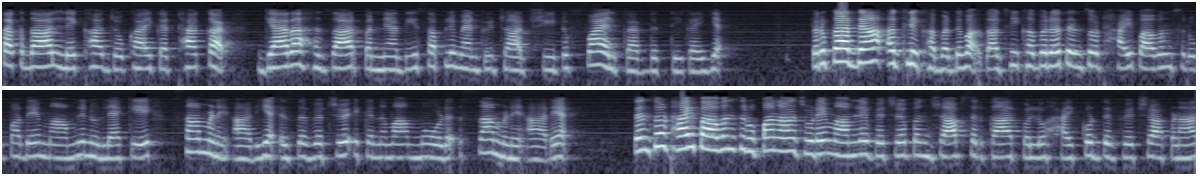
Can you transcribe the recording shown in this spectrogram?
ਤੱਕ ਦਾ ਲੇਖਾ ਜੋਖਾ ਇਕੱਠਾ ਕਰ 11000 ਪੰਨਿਆਂ ਦੀ ਸਪਲੀਮੈਂਟਰੀ ਚਾਰਜ ਸ਼ੀਟ ਫਾਈਲ ਕਰ ਦਿੱਤੀ ਗਈ ਹੈ। ਤਰ ਕਰਦਿਆਂ ਅਗਲੀ ਖਬਰ ਦੇ ਬਾਅਦ ਅਗਲੀ ਖਬਰ 328 ਪਾਵਨ ਸਰੂਪਾਂ ਦੇ ਮਾਮਲੇ ਨੂੰ ਲੈ ਕੇ ਸਾਹਮਣੇ ਆ ਰਹੀ ਹੈ। ਇਸ ਦੇ ਵਿੱਚ ਇੱਕ ਨਵਾਂ ਮੋੜ ਸਾਹਮਣੇ ਆ ਰਿਹਾ ਹੈ। 328 ਪਾਵਨ ਸਰੂਪਾਂ ਨਾਲ ਜੁੜੇ ਮਾਮਲੇ ਵਿੱਚ ਪੰਜਾਬ ਸਰਕਾਰ ਵੱਲੋਂ ਹਾਈ ਦੇ ਵਿੱਚ ਆਪਣਾ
